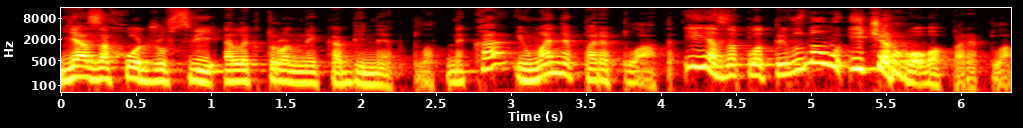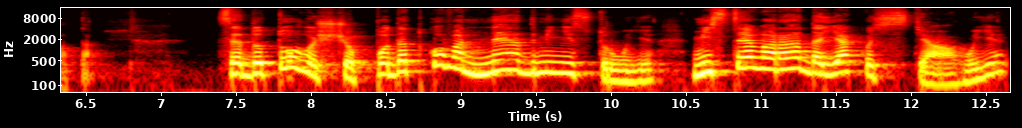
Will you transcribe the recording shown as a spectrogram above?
Я заходжу в свій електронний кабінет платника, і в мене переплата. І я заплатив знову і чергова переплата. Це до того, що податкова не адмініструє, місцева рада якось стягує.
